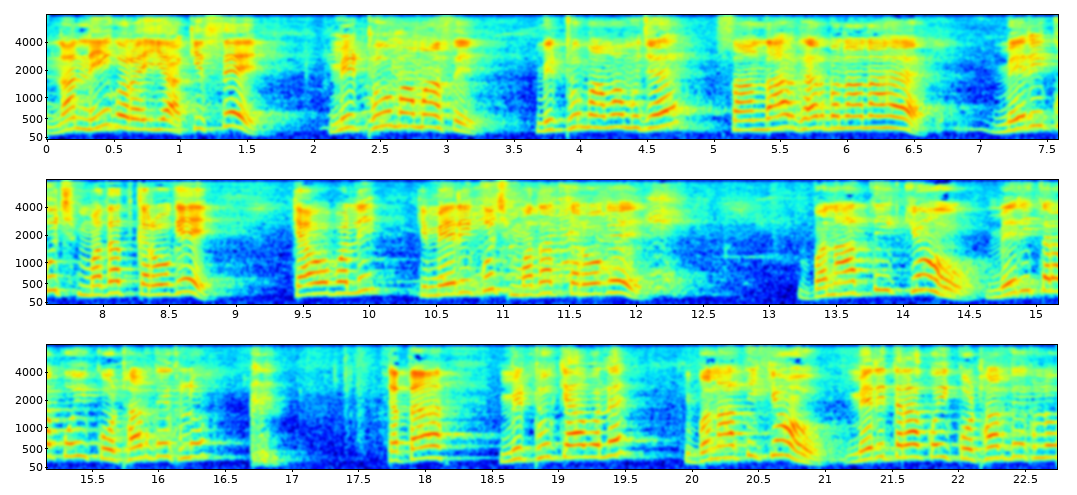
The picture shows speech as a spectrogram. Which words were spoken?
नन्ही गोरैया, किससे? मिट्ठू मामा से। मिट्ठू मामा, मुझे शानदार घर बनाना है। मेरी कुछ मदद करोगे? क्या वो बोली? कि मेरी कुछ मदद करोगे? बनाती क्यों हो? मेरी तरह कोई कोठर देख लो। कहता मिट्ठू क्या बोले कि बनाती क्यों हो? मेरी तरह कोई कोठर देख लो।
